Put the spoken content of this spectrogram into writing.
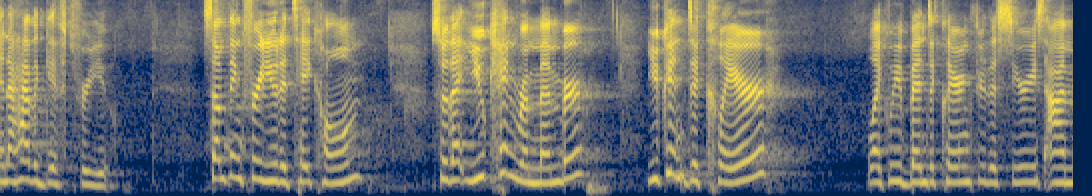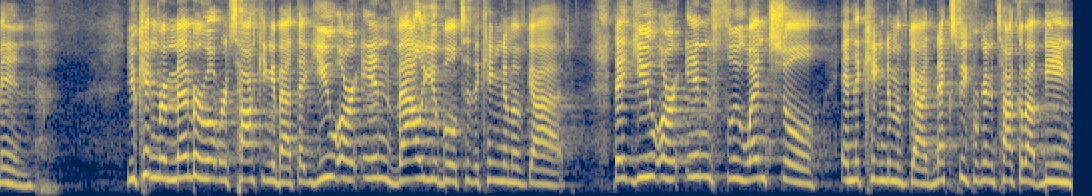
And I have a gift for you something for you to take home so that you can remember, you can declare, like we've been declaring through this series, I'm in. You can remember what we're talking about that you are invaluable to the kingdom of God, that you are influential in the kingdom of God. Next week, we're going to talk about being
